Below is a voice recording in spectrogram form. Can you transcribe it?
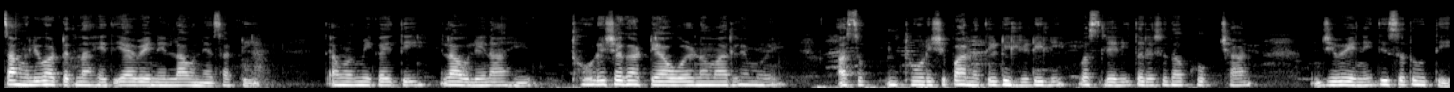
चांगली वाटत नाहीत या वेणी लावण्यासाठी. त्यामुळे मी काही ती लावली नाहीत थोडेशा गाठी आवळणं मारल्यामुळे असं थोडीशी पानं ती ढिली ढिली बसलेली तरीसुद्धा खूप छान जी वेणी दिसत होती.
